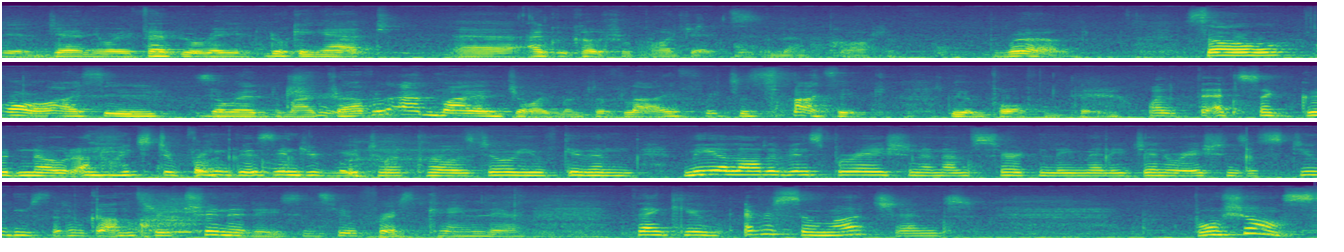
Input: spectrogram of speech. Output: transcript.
in January, February, looking at uh, agricultural projects in that part of the world. So, oh, I see no end to my travel and my enjoyment of life, which is, I think, the important thing. Well, that's a good note on which to bring this interview to a close. Joe, you've given me a lot of inspiration, and I'm certainly many generations of students that have gone through Trinity since you first came there. Thank you ever so much, and bon chance.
